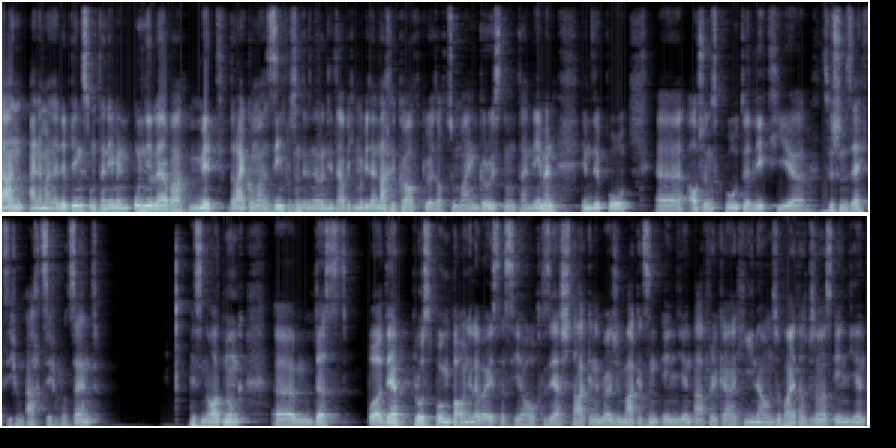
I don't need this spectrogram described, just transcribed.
Dann einer meiner Lieblingsunternehmen, Unilever, mit 3,7% Dividendenrendite, habe ich immer wieder nachgekauft, gehört auch zu meinen größten Unternehmen im Depot. Äh, Ausstellungsquote liegt hier zwischen 60 und 80%. Ist in Ordnung. Ähm, das Boah, der Pluspunkt bei Unilever ist, dass hier auch sehr stark in Emerging Markets sind, Indien, Afrika, China und so weiter, also besonders Indien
